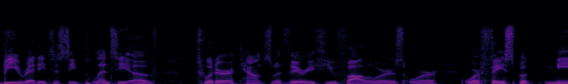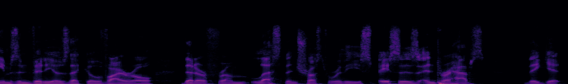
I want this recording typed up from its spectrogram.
be ready to see plenty of Twitter accounts with very few followers or or Facebook memes and videos that go viral that are from less than trustworthy spaces and perhaps they get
